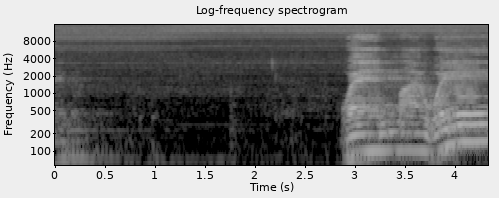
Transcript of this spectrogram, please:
Amen. When my way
